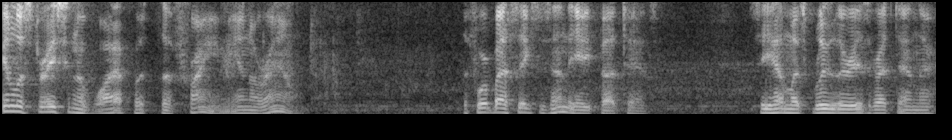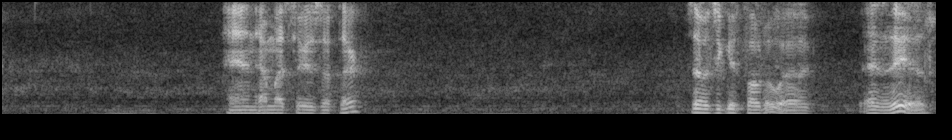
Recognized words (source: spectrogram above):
illustration of why I put the frame in around. The 4x6s and the 8x10s. See how much blue there is right down there? And how much there is up there? So it's a good photo, uh, as it is.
